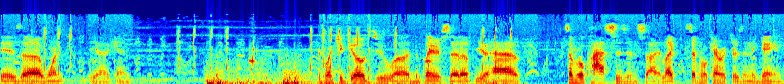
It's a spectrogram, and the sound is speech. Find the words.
is uh one yeah I can is once you go to uh, the player setup you have several classes inside like several characters in the game.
